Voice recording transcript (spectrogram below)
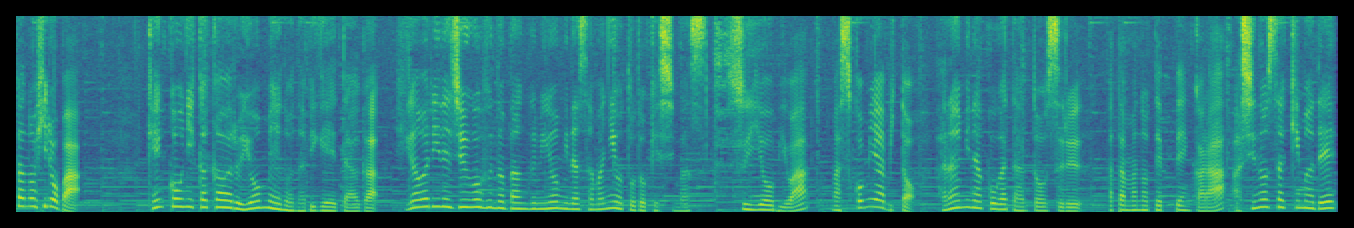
体の広場。健康に関わる4名のナビゲーターが日替わりで15分の番組を皆様にお届けします。水曜日はマスコミアビと原美奈子が担当する頭のてっぺんから足の先まで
